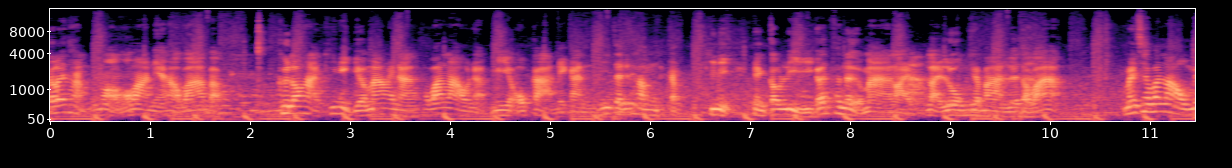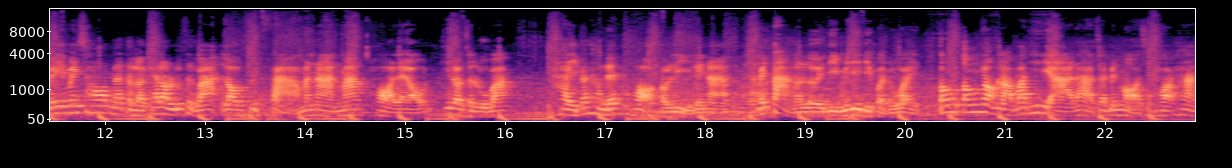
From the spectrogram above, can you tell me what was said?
ก็เลยถามคุณหมอเมื่อวานเนี้ยค่ะว่าแบบ คือเราหาคลินิกเยอะมากเลยนะ เพราะว่าเราเนี่ยมีโอกาสในการที่จะได้ทำกับคลินิก อย่างเกาหลีก็เสนอมาหลายหลายโรงพยาบาลเลยแต่ว่า ไม่ใช่ว่าเราไม่ไม่ชอบนะ แต่เราแค่เรารู้สึกว่าเราศึกษามานานมากพอแล้ว ที่เราจะรู้ว่าไทยก็ทำได้พอเกาหลีเลยนะ ไม่ต่างกันเลยดีไม่ดีดีกว่าด้วย ต้องต้องยอมรับว่าที่ดีอาร์อะจะเป็นหมอเฉพาะทาง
